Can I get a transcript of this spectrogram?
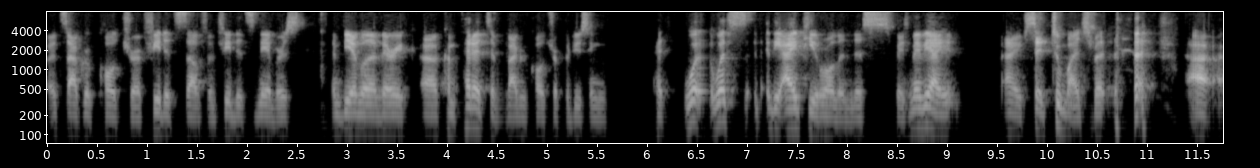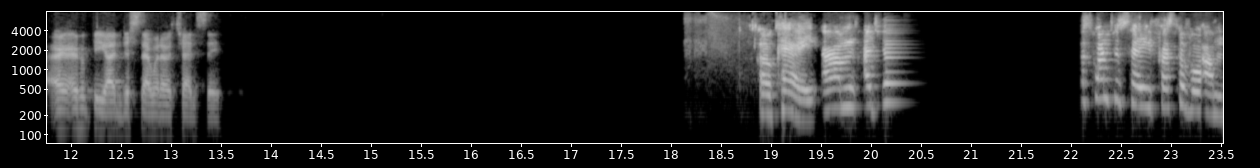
its agriculture, feed itself and feed its neighbors, and be able to very uh, competitive agriculture producing. What, what's the IP role in this space? Maybe I I said too much, but I, I hope you understand what I was trying to say. Okay, um, I just want to say, first of all, um,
